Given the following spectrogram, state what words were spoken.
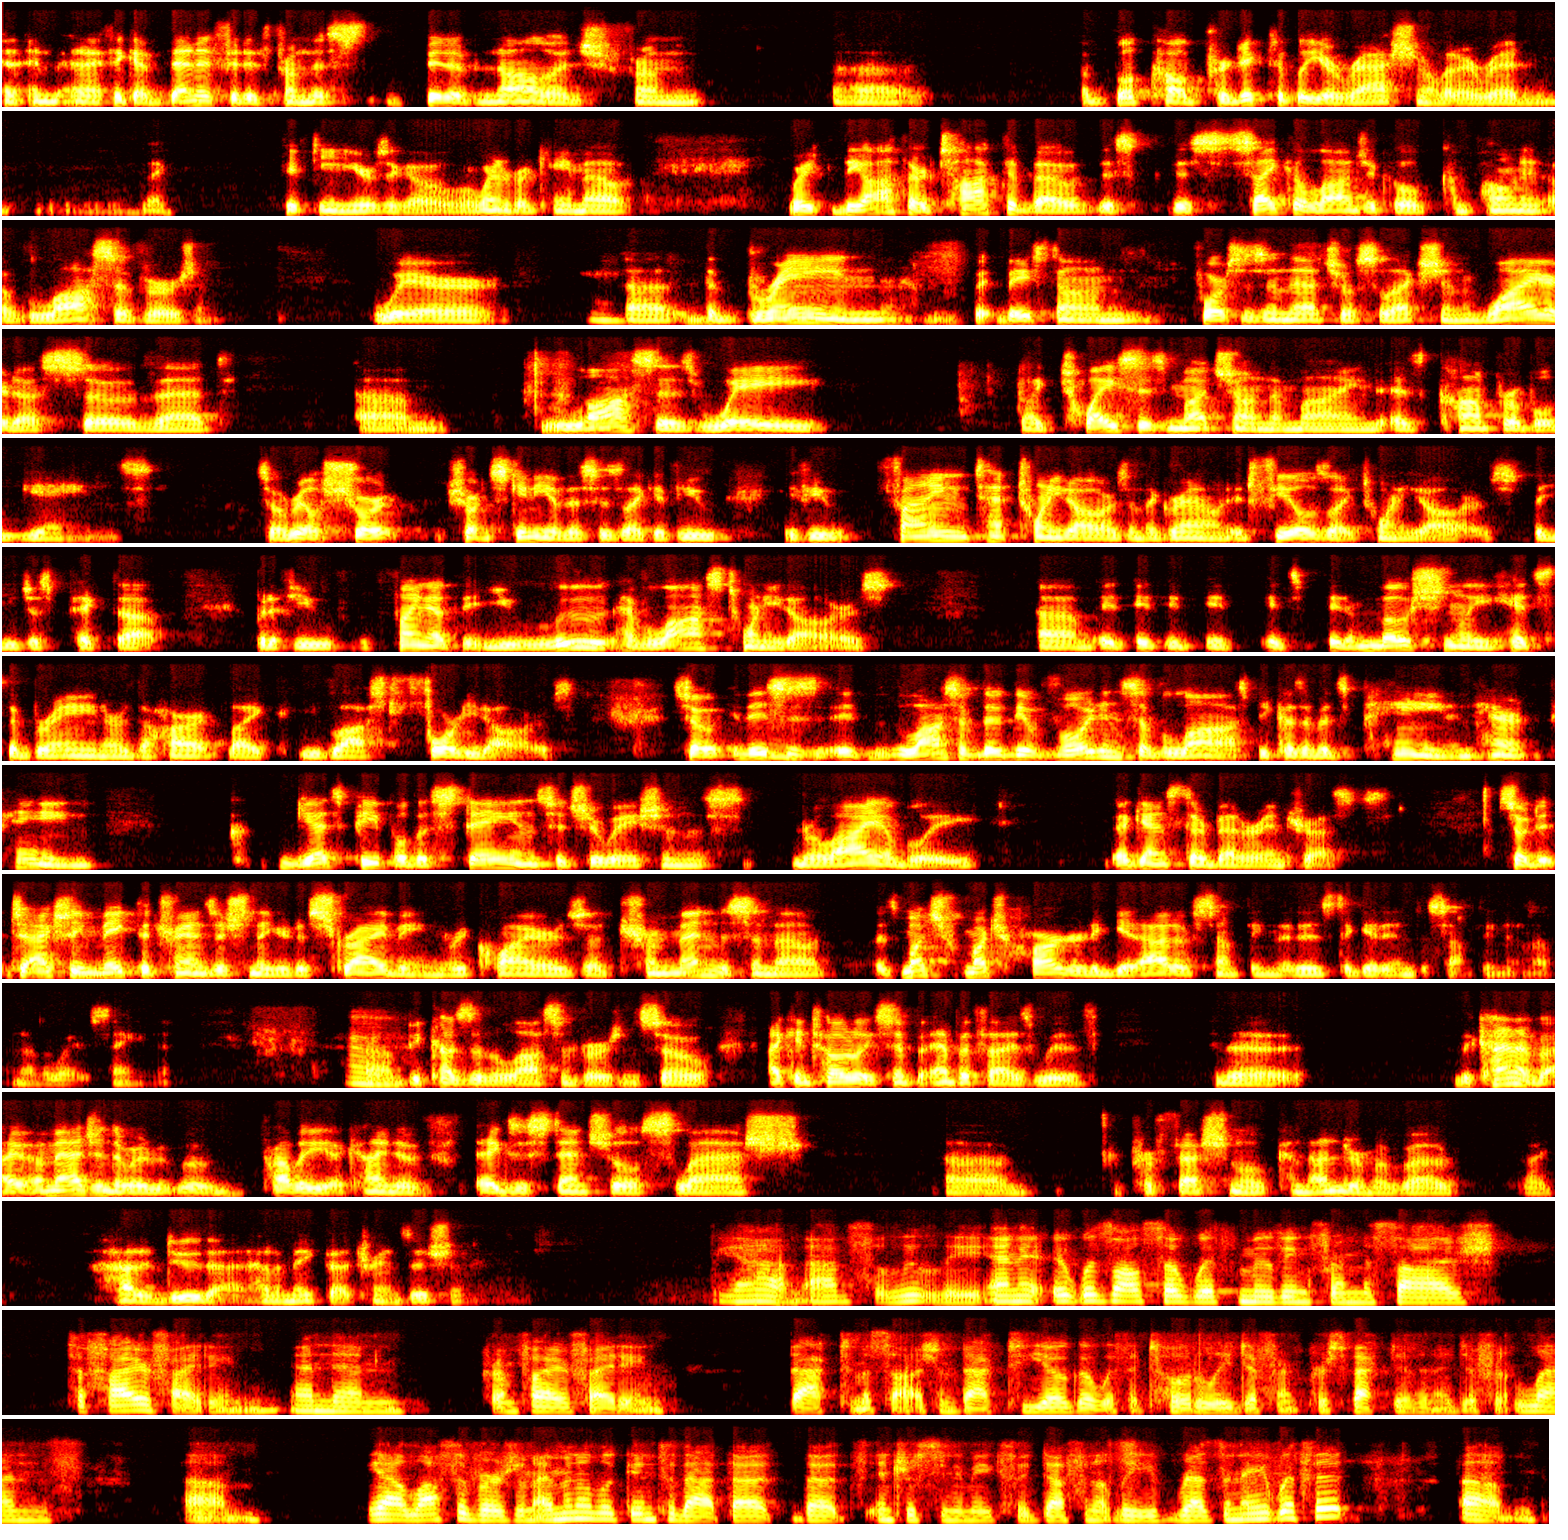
and, and I think I've benefited from this bit of knowledge from uh, a book called Predictably Irrational that I read like 15 years ago or whenever it came out where the author talked about this, this psychological component of loss aversion, where hmm. uh, the brain, based on forces in natural selection, wired us so that um, losses weigh like twice as much on the mind as comparable gains. So real short, short and skinny of this is like if you if you find $20 on the ground, it feels like $20 that you just picked up. But if you find out that you lose have lost $20, um, it, it, it, it, it emotionally hits the brain or the heart like you've lost $40. So this mm-hmm. is it, loss of the, the avoidance of loss because of its pain, inherent pain, gets people to stay in situations reliably against their better interests. So to, to actually make the transition that you're describing requires a tremendous amount. It's much much harder to get out of something that is to get into something. Another way of saying it, mm. uh, because of the loss aversion. So I can totally empathize with the the kind of I imagine there would probably a kind of existential slash um, professional conundrum about like how to do that, how to make that transition. Yeah, absolutely. And it, it was also with moving from massage to firefighting and then from firefighting back to massage and back to yoga with a totally different perspective and a different lens. Um, yeah, loss aversion. I'm going to look into that. That that's interesting to me because I definitely resonate with it. Um,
